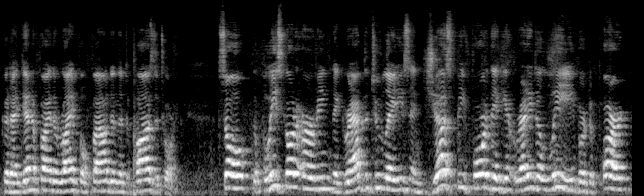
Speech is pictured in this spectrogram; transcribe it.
could identify the rifle found in the depository. So the police go to Irving, they grab the two ladies, and just before they get ready to leave or depart,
